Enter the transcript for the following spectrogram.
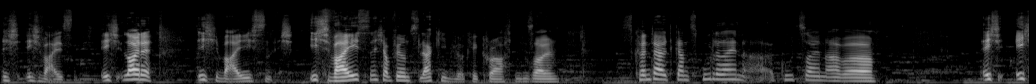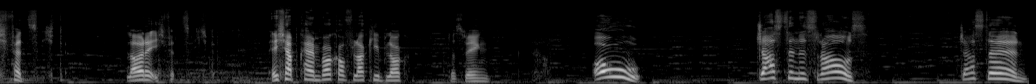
Ich, ich weiß nicht. Ich, Leute, ich weiß nicht. Ich weiß nicht, ob wir uns Lucky Blöcke craften sollen. Es könnte halt ganz gut sein, äh, gut sein, aber... Ich, ich verzichte. Leute, ich verzichte. Ich habe keinen Bock auf Lucky Block. Deswegen... Oh! Justin ist raus! Justin!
